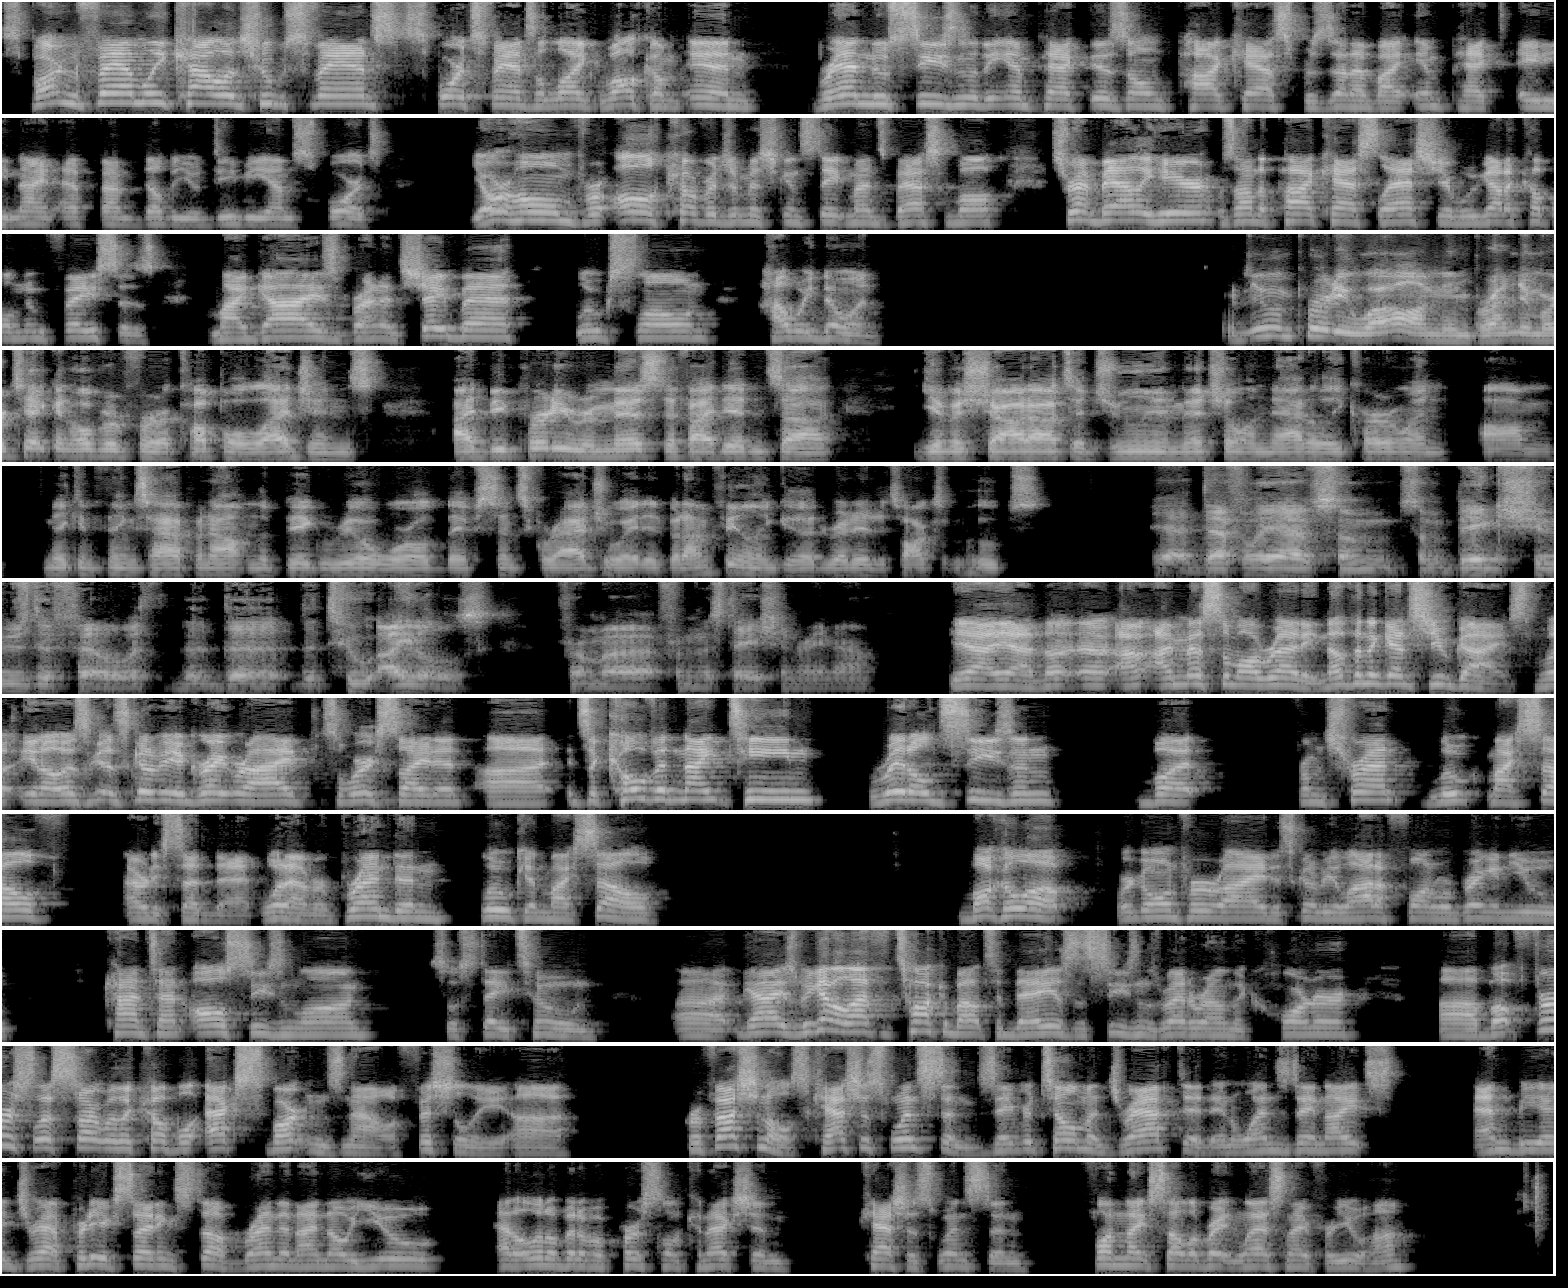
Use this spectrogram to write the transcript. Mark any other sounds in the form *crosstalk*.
Spartan family, college hoops fans, sports fans alike, welcome in. Brand new season of the Impact Izzone podcast presented by Impact 89 FM WDBM Sports. Your home for all coverage of Michigan State men's basketball. Trent Bally here was on the podcast last year. We got a couple new faces. My guys, Brendan Shabat, Luke Sloan. How we doing? We're doing pretty well. I mean, Brendan, we're taking over for a couple legends. I'd be pretty remiss if I didn't uh, give a shout out to Julian Mitchell and Natalie Kerwin, um, making things happen out in the big real world. They've since graduated, but I'm feeling good, ready to talk some hoops. Yeah, definitely have some some big shoes to fill with the the, the two idols from uh from the station right now. Yeah, yeah, uh, I, I, miss them already. Nothing against you guys, but you know it's, it's going to be a great ride. So we're excited. Uh, it's a COVID nineteen riddled season, but from Trent, Luke, myself, I already said that. Whatever. Brendan, Luke, and myself, buckle up. We're going for a ride. It's going to be a lot of fun. We're bringing you content all season long, so stay tuned. Uh, guys, we got a lot to talk about today as the season's right around the corner. Uh, but first, let's start with a couple ex Spartans now, officially. Uh, professionals, Cassius Winston, Xavier Tillman drafted in Wednesday night's NBA draft. Pretty exciting stuff. Brendan, I know you had a little bit of a personal connection. Cassius Winston, fun night celebrating last night for you, huh?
